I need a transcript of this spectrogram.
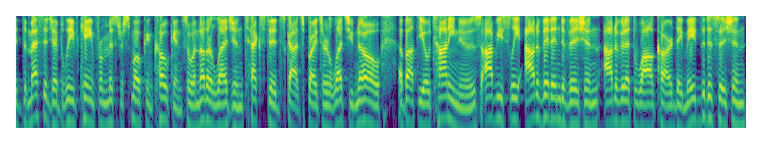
It, the message, I believe, came from Mr. Smoke and Koken. So another legend texted Scott Spreitzer to let you know about the Ohtani news. Obviously, out of it in division, out of it at the wild card. They made the decision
